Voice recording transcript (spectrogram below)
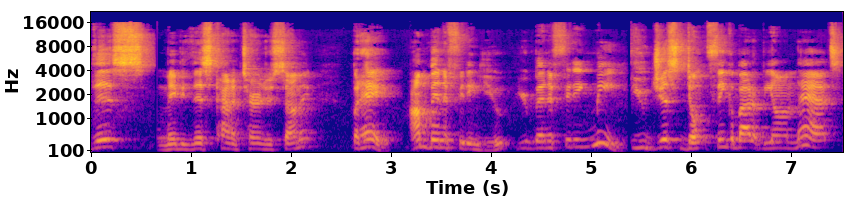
this maybe this kind of turns your stomach but hey i'm benefiting you you're benefiting me you just don't think about it beyond that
